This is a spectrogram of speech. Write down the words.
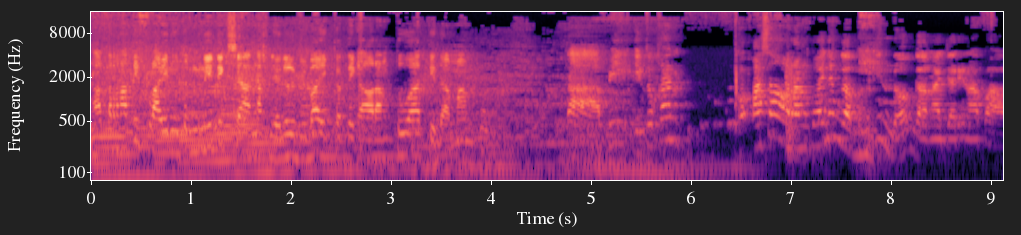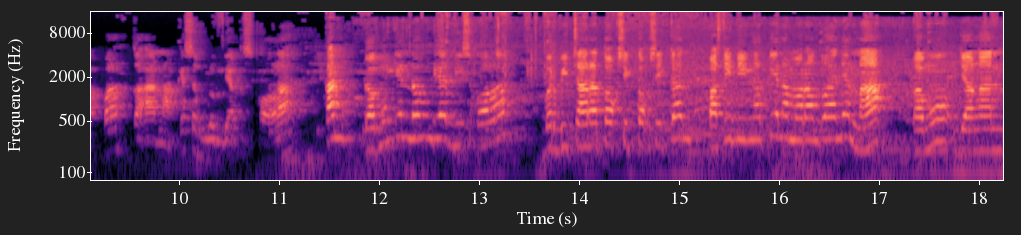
Alternatif lain untuk mendidik si anak jadi lebih baik ketika orang tua tidak mampu. Tapi itu kan kok masa orang tuanya nggak mungkin dong nggak ngajarin apa-apa ke anaknya sebelum dia ke sekolah kan nggak mungkin dong dia di sekolah berbicara toksik toksikan pasti diingetin sama orang tuanya nak kamu jangan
